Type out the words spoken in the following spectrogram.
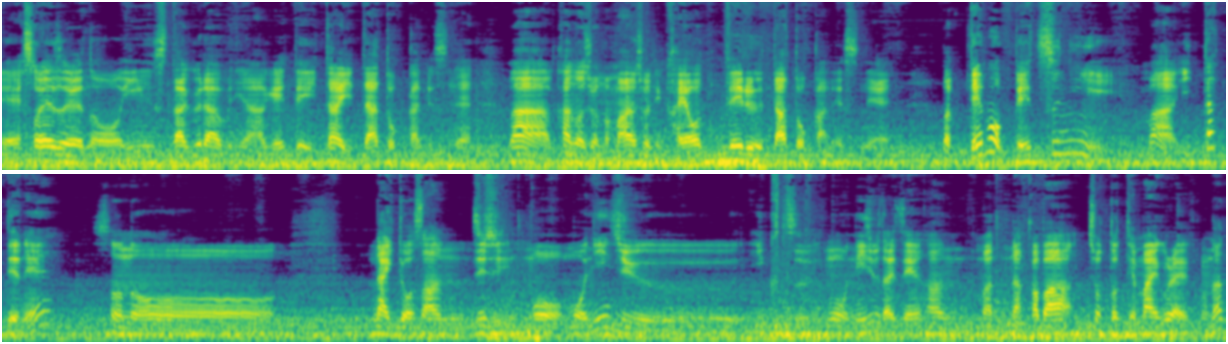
えー、それぞれのインスタグラムに上げていたいだとかですね、まあ、彼女のマンションに通ってるだとかですね、まあ、でも別に、まあ、言ったってね、その、内藤さん自身も、もう20、いくつもう20代前半、まあ、半ば、ちょっと手前ぐらいかな、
